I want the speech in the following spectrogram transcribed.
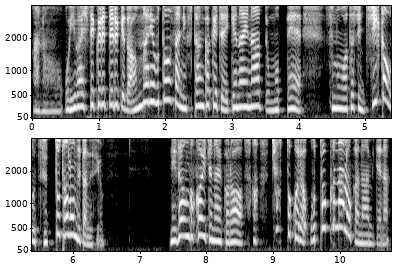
あの、お祝いしてくれてるけど、あんまりお父さんに負担かけちゃいけないなって思って、その私、時価をずっと頼んでたんですよ。値段が書いてないから、あ、ちょっとこれお得なのかなみたいな。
